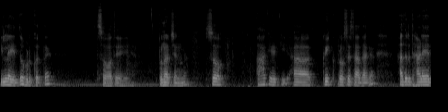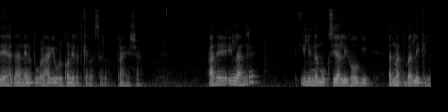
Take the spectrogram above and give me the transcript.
ಇಲ್ಲೇ ಇದ್ದು ಹುಡುಕುತ್ತೆ. ಸೊ ಅದೇ ಪುನರ್ಜನ್ಮ. ಸೊ ಹಾಗಾಗಿ ಆ ಕ್ವಿಕ್ ಪ್ರೋಸೆಸ್ ಆದಾಗ ಅದ್ರದ್ದು ಹಳೆಯ ದೇಹದ ನೆನಪುಗಳು ಹಾಗೆ ಉಳ್ಕೊಂಡಿರೋದು ಕೆಲವು ಸಲ ಪ್ರಾಯಶಃ. ಅದೇ ಇಲ್ಲ ಅಂದರೆ ಇಲ್ಲಿಂದ ಮುಗಿಸಿ ಅಲ್ಲಿಗೆ ಹೋಗಿ ಅದು ಮತ್ತೆ ಬರಲಿಕ್ಕಿಲ್ಲ.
